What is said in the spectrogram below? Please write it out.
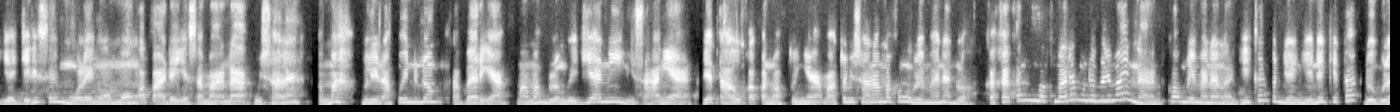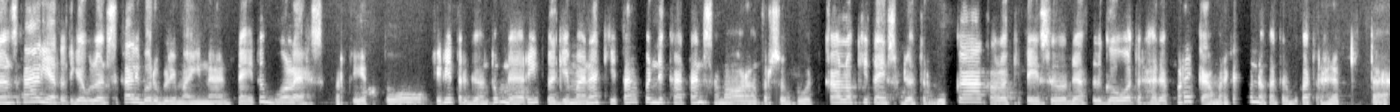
Ya jadi saya mulai ngomong apa adanya sama anak. Misalnya mah beliin aku ini dong. Sabar ya mama belum gajian nih misalnya. Dia tahu kapan waktunya. Atau misalnya mah aku mau beli mainan? Loh kakak kan kemarin udah beli mainan. Kok beli mainan lagi? Kan perjanjiannya kita dua bulan sekali atau tiga bulan sekali baru beli mainan. Nah itu boleh seperti itu. Jadi tergantung dari bagaimana kita pendekatan sama orang tersebut. Kalau kita yang sudah terbuka kalau kita sudah legowo terhadap mereka, mereka pun akan terbuka terhadap kita.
